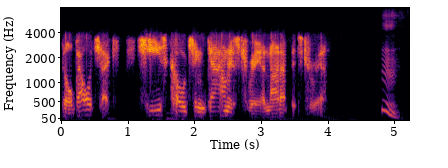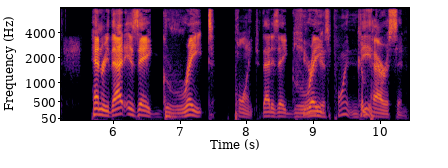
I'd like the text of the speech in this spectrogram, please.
Bill Belichick. He's coaching down his career, not up his career. Hmm. Henry, that is a great point. That is a great Curious point indeed. comparison.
